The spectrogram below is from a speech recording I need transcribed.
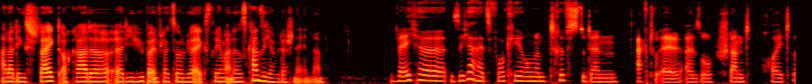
Allerdings steigt auch gerade äh, die Hyperinflation wieder extrem an. Also es kann sich auch wieder schnell ändern. Welche Sicherheitsvorkehrungen triffst du denn aktuell, also Stand heute?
